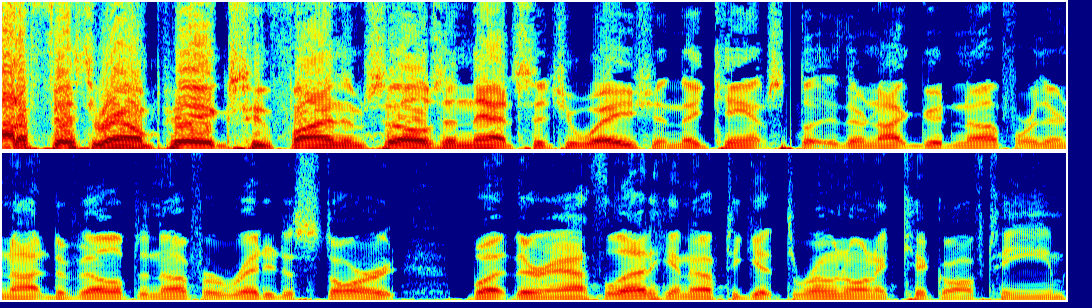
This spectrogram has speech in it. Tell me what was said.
lot of fifth round picks who find themselves in that situation. They can't, st- they're not good enough, or they're not developed enough, or ready to start, but they're athletic enough to get thrown on a kickoff team,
